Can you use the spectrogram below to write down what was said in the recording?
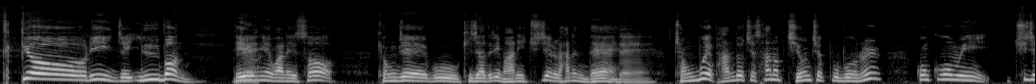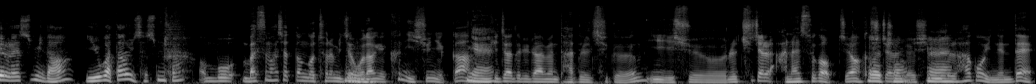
특별히 이제 1번 대응에 네. 관해서 경제부 기자들이 많이 취재를 하는데 네. 정부의 반도체 산업 지원책 부분을 꼼꼼히 취재를 했습니다. 이유가 따로 있었습니까? 어, 뭐 말씀하셨던 것처럼 이제 음. 워낙에 큰 이슈니까 예. 기자들이라면 다들 지금 이 이슈를 취재를 안 할 수가 없죠. 그렇죠. 취재를 열심히들 예. 하고 있는데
